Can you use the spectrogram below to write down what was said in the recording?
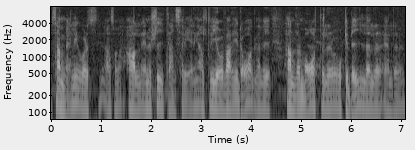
samhälle, alltså all energitransferering, allt vi gör varje dag när vi handlar mat eller åker bil eller, eller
